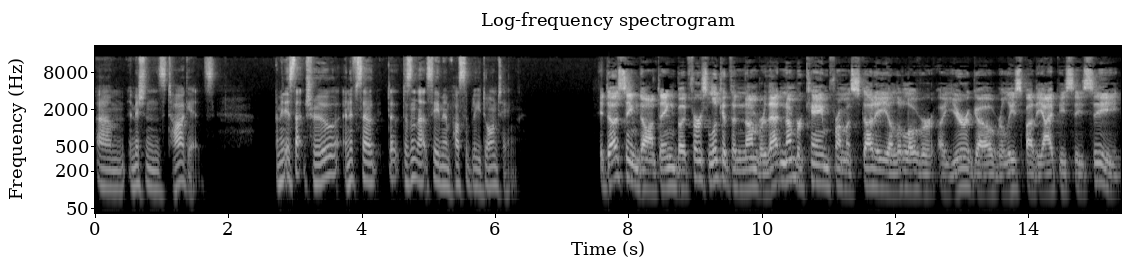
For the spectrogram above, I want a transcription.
um, emissions targets. I mean, is that true? And if so, doesn't that seem impossibly daunting? It does seem daunting, but first look at the number. That number came from a study a little over a year ago released by the IPCC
